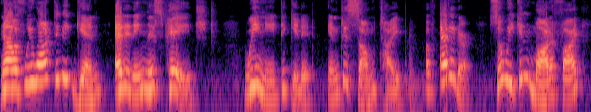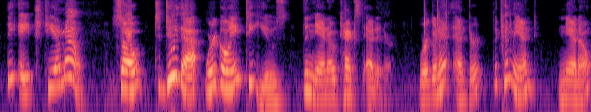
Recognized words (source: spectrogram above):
Now, if we want to begin editing this page, we need to get it into some type of editor so we can modify the HTML. So to do that, we're going to use the Nano text editor. We're going to enter the command nano,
